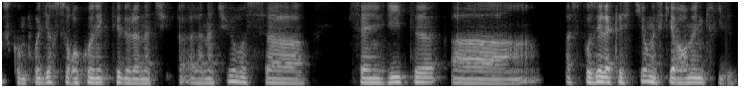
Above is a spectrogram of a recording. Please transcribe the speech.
ce qu'on pourrait dire se reconnecter de la nature, à la nature, ça, invite à, se poser la question est-ce qu'il y a vraiment une crise?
